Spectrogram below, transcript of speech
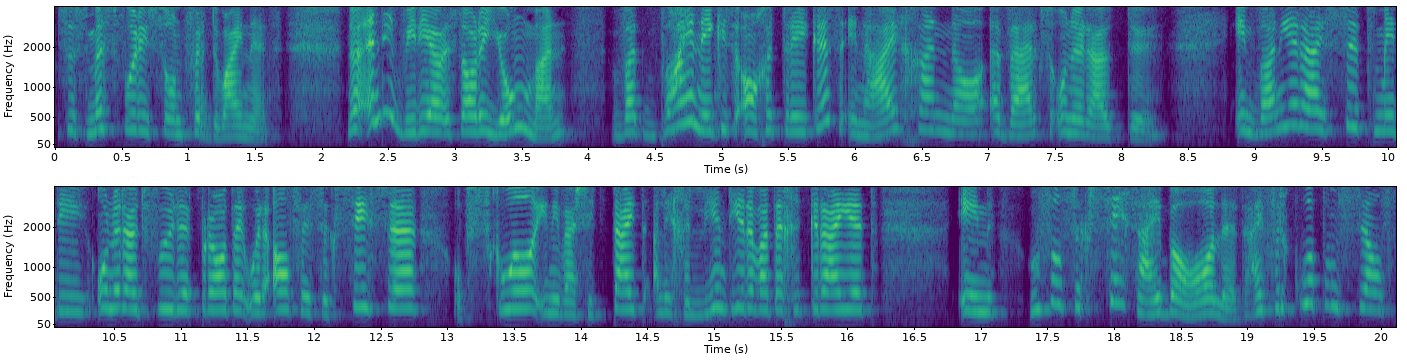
soos mis voor die son verdwyn het. Nou in die video is daar 'n jong man wat baie netjies aangetrek is en hy gaan na 'n werksonderhoud toe. En wanneer hy sit met die onderhoudvoerder, praat hy oor al sy suksesse op skool, universiteit, al die geleenthede wat hy gekry het en hoeveel sukses hy behaal het. Hy verkoop homself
